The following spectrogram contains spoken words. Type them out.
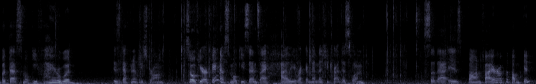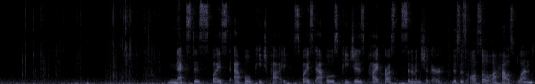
but that smoky firewood is definitely strong. So if you're a fan of smoky scents, I highly recommend that you try this one. So that is Bonfire of the Pumpkin. Next is spiced apple peach pie. Spiced apples, peaches, pie crust, cinnamon sugar. This is also a house blend.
